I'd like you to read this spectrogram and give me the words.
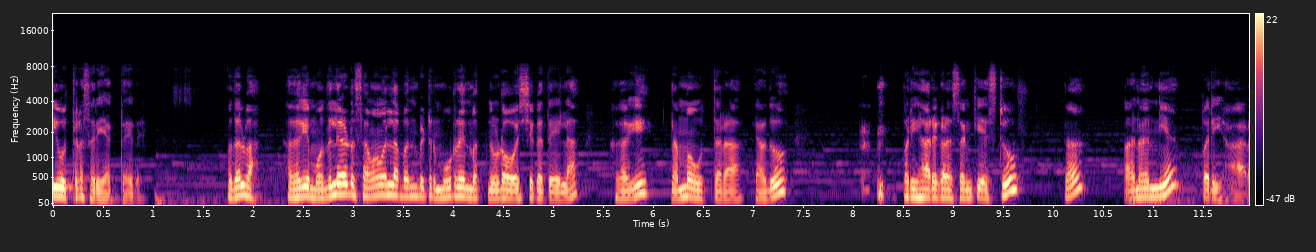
ಈ ಉತ್ತರ ಸರಿ ಆಗ್ತಾ ಇದೆ. ಹೌದಲ್ವಾ? ಹಾಗಾಗಿ ಮೊದಲೆರಡು ಸಮವಲ್ಲ ಬಂದುಬಿಟ್ರೆ ಮೂರನೇದು ಮತ್ತೆ ನೋಡೋ ಅವಶ್ಯಕತೆ ಇಲ್ಲ. ಹಾಗಾಗಿ ನಮ್ಮ ಉತ್ತರ ಯಾವುದು? ಪರಿಹಾರಗಳ ಸಂಖ್ಯೆ ಎಷ್ಟು? ಅನನ್ಯ ಪರಿಹಾರ.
